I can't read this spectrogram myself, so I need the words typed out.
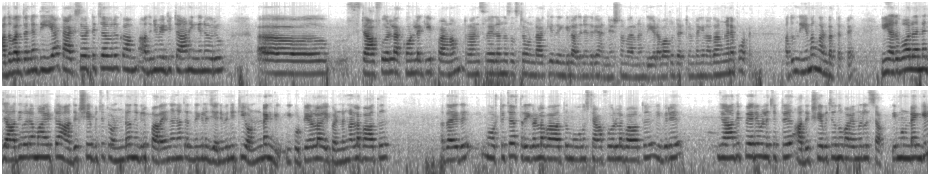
അതുപോലെ തന്നെ ദിയ ടാക്സ് വെട്ടിച്ച ഒരു അതിനു വേണ്ടിയിട്ടാണ് ഇങ്ങനെ ഒരു സ്റ്റാഫുകളുടെ അക്കൗണ്ടിലേക്ക് ഈ പണം ട്രാൻസ്ഫർ ചെയ്തെന്ന സിസ്റ്റം ഉണ്ടാക്കിയതെങ്കിൽ അതിനെതിരെ അന്വേഷണം വരണം ദിയുടെ ഭാഗത്ത് തെറ്റുണ്ടെങ്കിൽ അത് അങ്ങനെ പോട്ടെ. അത് നിയമം കണ്ടെത്തട്ടെ. ഇനി അതുപോലെ തന്നെ ജാതിപരമായിട്ട് അധിക്ഷേപിച്ചിട്ടുണ്ടെന്ന് ഇവർ പറയുന്നതിനകത്ത് എന്തെങ്കിലും ജെനുവിനിറ്റി ഉണ്ടെങ്കിൽ ഈ കുട്ടികളുടെ ഈ പെണ്ണുങ്ങളുടെ ഭാഗത്ത് അതായത് മോഷ്ടിച്ച സ്ത്രീകളുടെ ഭാഗത്ത് മൂന്ന് സ്റ്റാഫുകളുടെ ഭാഗത്ത് ഇവർ ജാതി പേര് വിളിച്ചിട്ട് അധിക്ഷേപിച്ചെന്ന് പറയുന്നതിൽ സത്യമുണ്ടെങ്കിൽ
